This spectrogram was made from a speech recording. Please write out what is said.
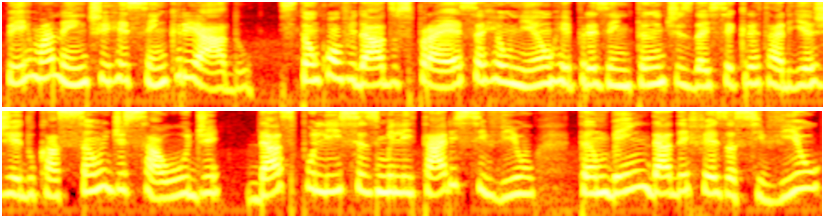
permanente recém-criado. Estão convidados para essa reunião representantes das secretarias de Educação e de Saúde, das polícias militar e civil, também da Defesa Civil,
